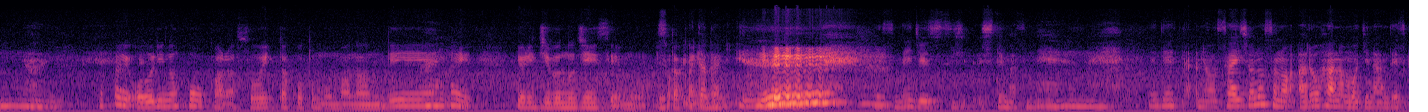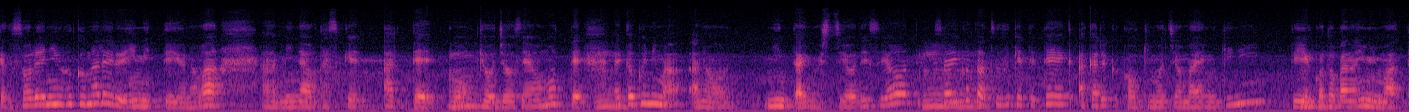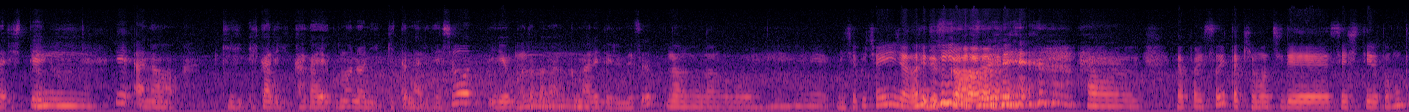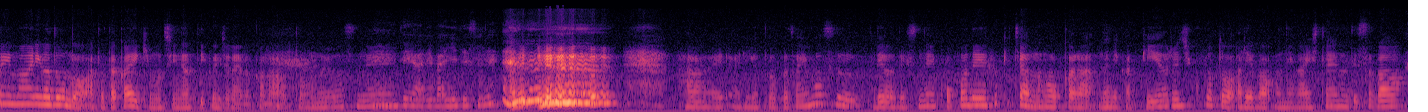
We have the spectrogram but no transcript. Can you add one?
やっぱり踊りの方からそういったことも学んで、はい。はい。より自分の人生も豊かになってですね充実ししてますうね。ん。であの最初のそのアロハの文字なんですけどそれに含まれる意味っていうのはあみんなを助け合ってこう協調性を持って、うん。え特に、まあ、あの忍耐も必要ですよ、うん。そういうことを続けてて明るくこう気持ちを前向きにっていう言葉の意味もあったりして、うん。であのき光り輝くものにきっとなるでしょうっていう言葉が含まれてるんです。なるほどなるほどめちゃくちゃいいじゃないですか はいやっぱりそういった気持ちで接していると本当に周りがどんどん温かい気持ちになっていくんじゃないのかなと思いますね。であればいいですね。はい、ありがとうございます。ではですね、ここでふきちゃんの方から何か PR 事項とあればお願いしたいのですが、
